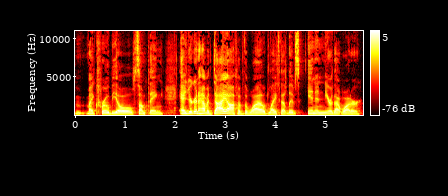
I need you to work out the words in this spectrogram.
microbial something and you're going to have a die off of the wildlife that lives in and near that water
